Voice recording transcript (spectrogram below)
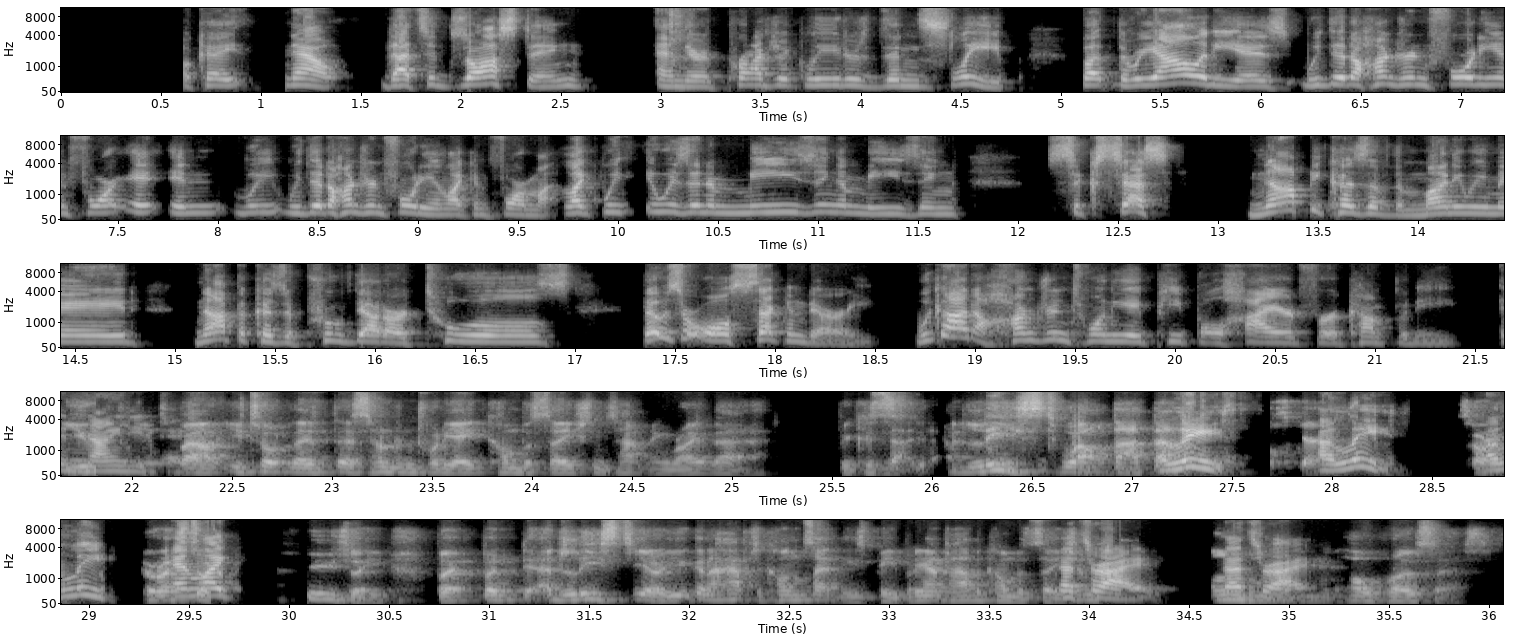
Okay. Now that's exhausting, and their project leaders didn't sleep. But the reality is, we did 140 in four. In, in we we did 140 in like in four months. Like we, it was an amazing, amazing success. Not because of the money we made, not because it proved out our tools. Those are all secondary we got 128 people hired for a company in you 90 days. About, you talk there's, there's 128 conversations happening right there because at least, well, that, at least, at least, Sorry. at least, and like usually, but but at least you know you're going to have to contact these people. You have to have a conversation. That's right. That's right. The whole process.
